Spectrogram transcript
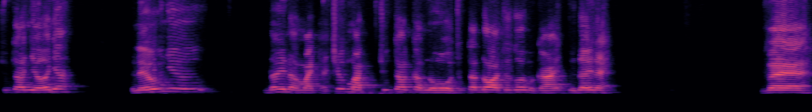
Chúng ta nhớ nhá. Nếu như đây là mạch ở trước mặt, chúng ta cầm đồng hồ chúng ta đo cho tôi một cái từ đây này. Về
